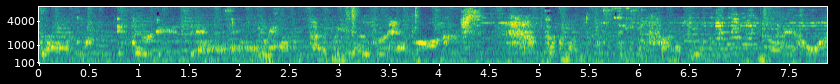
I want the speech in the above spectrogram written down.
So, if there is anything you haven't put in the overhead lockers, put them under the seat in front of you. Now.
